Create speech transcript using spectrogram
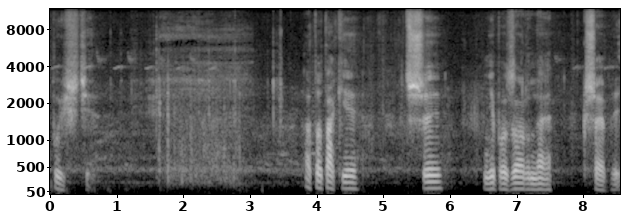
Spójrzcie. A to takie trzy niepozorne krzewy.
